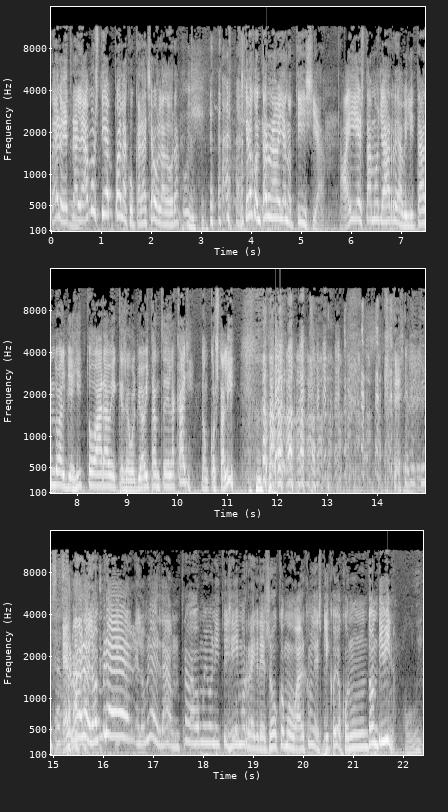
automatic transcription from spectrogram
Bueno, mientras le damos tiempo a la cucaracha voladora, les quiero contar una bella noticia. Ahí estamos ya rehabilitando al viejito árabe que se volvió habitante de la calle, don Costalí. Hermano, el hombre, el hombre de verdad, un trabajo muy bonito hicimos, regresó como, a ver cómo le explico yo, con un don divino. Uy,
